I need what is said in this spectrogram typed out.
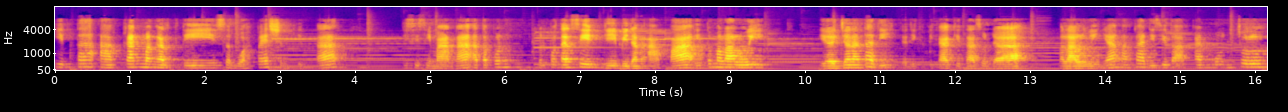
kita akan mengerti sebuah passion kita di sisi mana ataupun berpotensi di bidang apa itu melalui ya jalan tadi. Jadi ketika kita sudah melaluinya, maka di situ akan muncul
